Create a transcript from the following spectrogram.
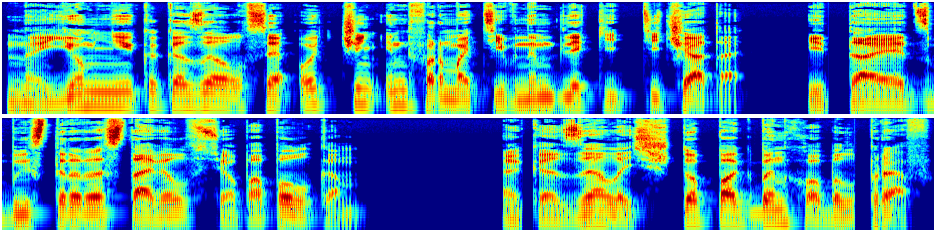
Наемник оказался очень информативным для Китти-чата, и Таец быстро расставил все по полкам. Оказалось, что Пак Бенхо был прав.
